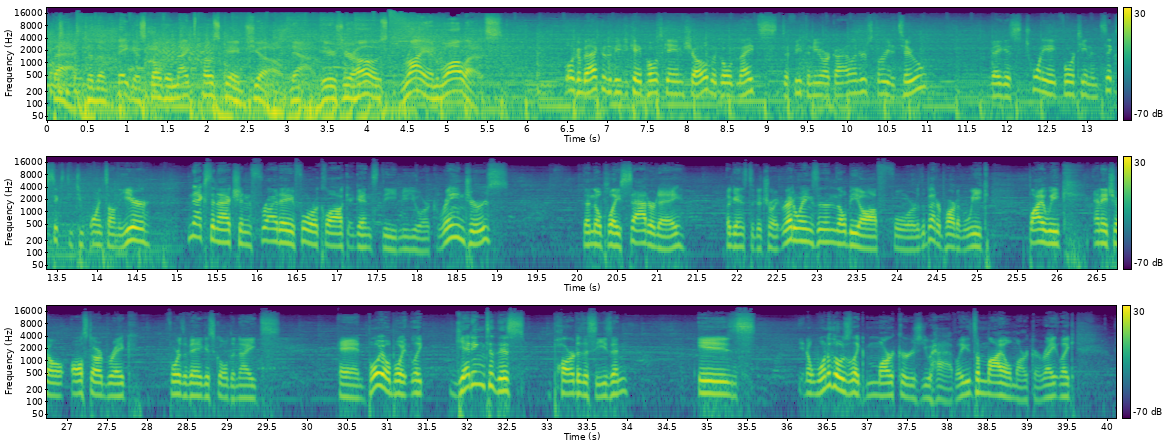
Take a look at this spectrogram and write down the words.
Back to the Vegas Golden Knights postgame show. Now, here's your host, Ryan Wallis. Welcome back to the VGK postgame show. The Golden Knights defeat the New York Islanders 3 to 2. Vegas 28 14 and 6, 62 points on the year. Next in action Friday, 4 o'clock against the New York Rangers. Then they'll play Saturday against the Detroit Red Wings, and then they'll be off for the better part of a week. Bye week, NHL All Star break for the Vegas Golden Knights. And boy, oh boy, like getting to this part of the season is, you know, one of those like markers you have. Like it's a mile marker, right? Like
